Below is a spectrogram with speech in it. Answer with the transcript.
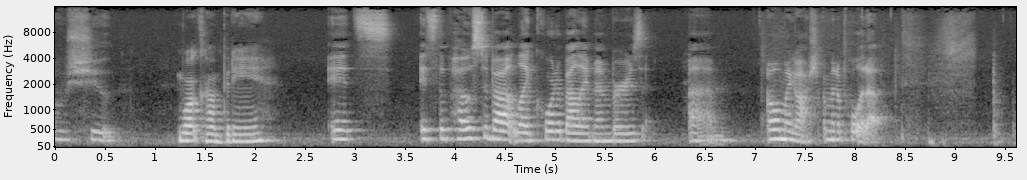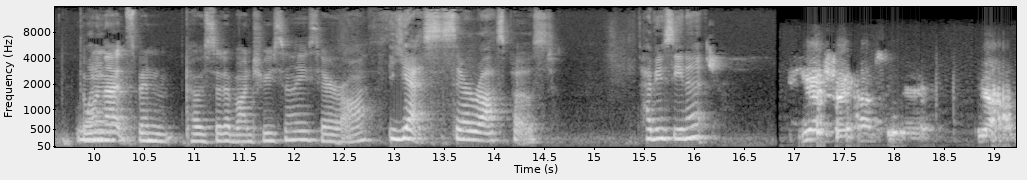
oh shoot. What company? It's it's the post about like corps de ballet members. Um, oh my gosh, I'm gonna pull it up. The one, of that's been posted a bunch recently, Sarah Roth. yes, Sarah Ross post. Have you seen it? Yes, I have seen it. Yeah,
